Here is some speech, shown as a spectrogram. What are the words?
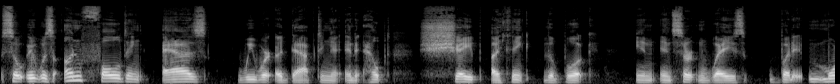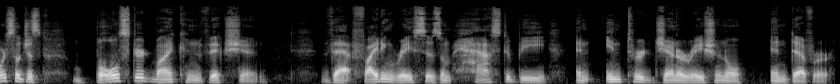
So it was unfolding as we were adapting it, and it helped shape, I think, the book in, in certain ways, but it more so just bolstered my conviction that fighting racism has to be an intergenerational endeavor.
